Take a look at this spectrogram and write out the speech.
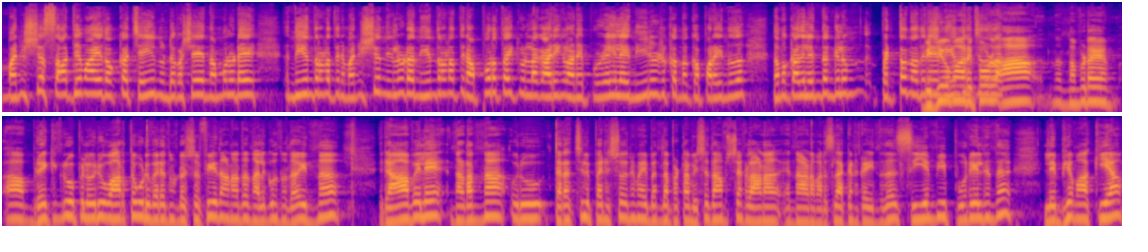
മനുഷ്യ സാധ്യമായതൊക്കെ ചെയ്യുന്നുണ്ട്. പക്ഷേ നമ്മളുടെ നിയന്ത്രണത്തിന് മനുഷ്യനിലൂടെ നിയന്ത്രണത്തിന് അപ്പുറത്തേക്കുള്ള കാര്യങ്ങളാണ് പുഴയിലെ നീരൊഴുക്കെന്നൊക്കെ പറയുന്നത്. നമുക്കതിൽ എന്തെങ്കിലും പെട്ടെന്ന് അതിനെ ഇപ്പോൾ ആ നമ്മുടെ ബ്രേക്കിംഗ് ഗ്രൂപ്പിൽ ഒരു വാർത്ത കൂടി വരുന്നുണ്ട്. ഷഫീദാണ് അത് നൽകുന്നത്. ഇന്ന് രാവിലെ നടന്ന ഒരു തെരച്ചിൽ പരിശോധനയുമായി ബന്ധപ്പെട്ട വിശദാംശങ്ങളാണ് എന്നാണ് മനസ്സിലാക്കാൻ കഴിയുന്നത്. സി എം വി പൂനെയിൽ നിന്ന് ലഭ്യമാക്കിയ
